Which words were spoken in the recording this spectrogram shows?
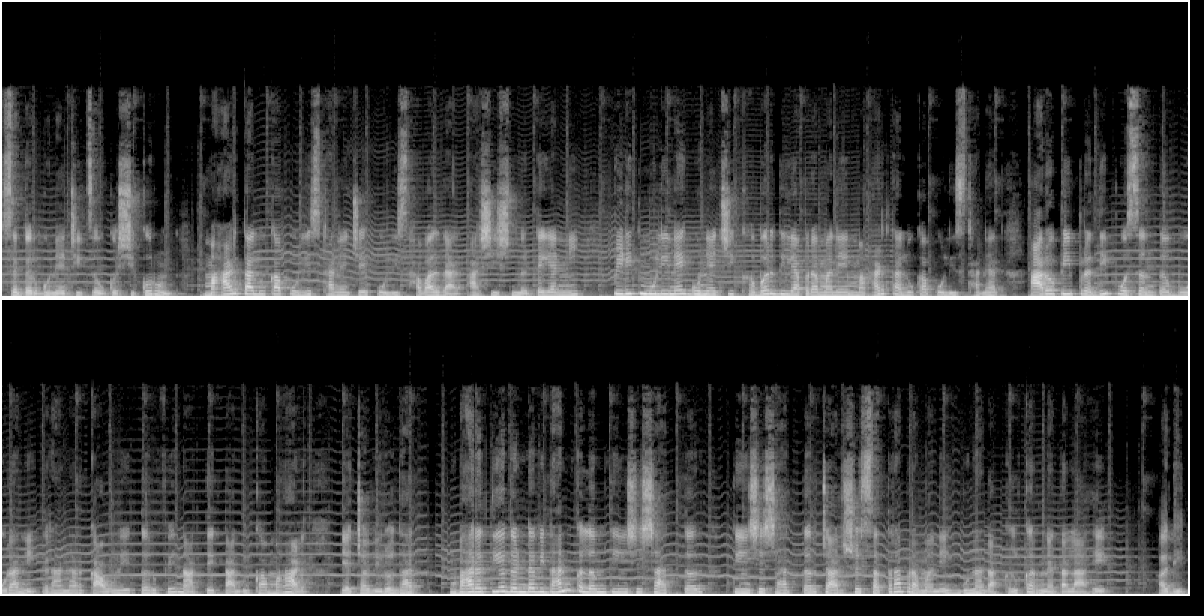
सदर गुन्ह्याची चौकशी करून महाड तालुका पोलीस ठाण्याचे पोलीस हवालदार आशिष नटे यांनी पीडित मुलीने गुन्ह्याची खबर दिल्याप्रमाणे महाड तालुका पोलीस ठाण्यात आरोपी प्रदीप वसंत बोराने राहणार कावळे तर्फे नाते तालुका महाड याच्या विरोधात भारतीय दंडविधान कलम तीनशे शहात्तर तीनशे शहात्तर चारशे सतरा प्रमाणे गुन्हा दाखल करण्यात आला आहे. अधिक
